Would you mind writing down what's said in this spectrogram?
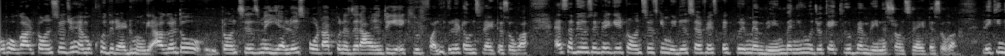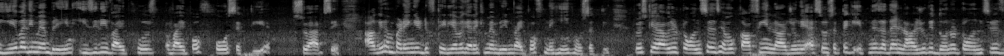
होगा टॉन्सिल जो है, वो खुद रेड होंगे। अगर तो टॉन्सिल्स में येलो स्पॉट आपको नज़र आ रहे हैं तो ये एक्यूट फॉलिकुलर टॉन्सिलाइटिस होगा। ऐसा भी हो सकता है कि टॉन्सिल्स की मीडियल सर्फेस पे पूरी मेम्ब्रेन बनी हो, जो कि एक्यूट मेम्ब्रेनस टॉन्सिलाइटिस होगा। लेकिन ये वाली मेम्ब्रेन ईजिली वाइप हो वाइप ऑफ़ हो सकती है। स्वैब से। आगे हम पढ़ेंगे डिफ्थेरिया वगैरह की मेम्ब्रेन वाइप ऑफ़ नहीं हो सकती। फिर उसके अलावा जो टॉन्सिल्स हैं, वो काफ़ी इनलार्ज होंगे। ऐसे हो सकता है कि इतने ज़्यादा इनलार्ज हो कि दोनों टॉन्सिल्स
